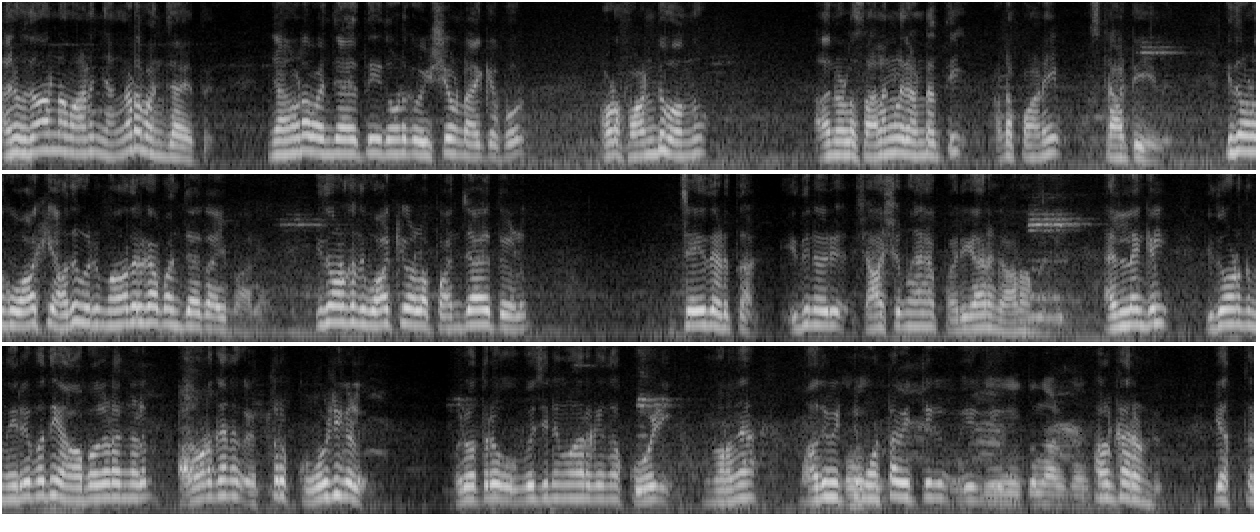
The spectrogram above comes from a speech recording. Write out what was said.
അതിന് ഉദാഹരണമാണ് ഞങ്ങളുടെ പഞ്ചായത്ത്. ഞങ്ങളുടെ പഞ്ചായത്ത് ഇതുകൊണ്ട് വിഷയം ഉണ്ടാക്കിയപ്പോൾ അവിടെ ഫണ്ട് വന്നു. അതിനുള്ള സ്ഥലങ്ങൾ കണ്ടെത്തി. അവിടെ പണി സ്റ്റാർട്ട് ചെയ്ത്. ഇത് കണക്ക് ബാക്കി അത് ഒരു മാതൃകാ പഞ്ചായത്തായി മാറി. ഇത് കണക്ക് ബാക്കിയുള്ള പഞ്ചായത്തുകളും ചെയ്തെടുത്താൽ ഇതിനൊരു ശാശ്വതമായ പരിഹാരം കാണാൻ പറ്റും. അല്ലെങ്കിൽ ഇതുകൊണ്ട് നിരവധി അപകടങ്ങളും അതുകൊണ്ട് തന്നെ എത്ര കോഴികൾ ഓരോരുത്തർ ഉപജീവനമാർഗം കോഴി എന്ന് പറഞ്ഞാൽ അത് വിറ്റ് മുട്ട വിറ്റ് ആൾക്കാരുണ്ട്. എത്ര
